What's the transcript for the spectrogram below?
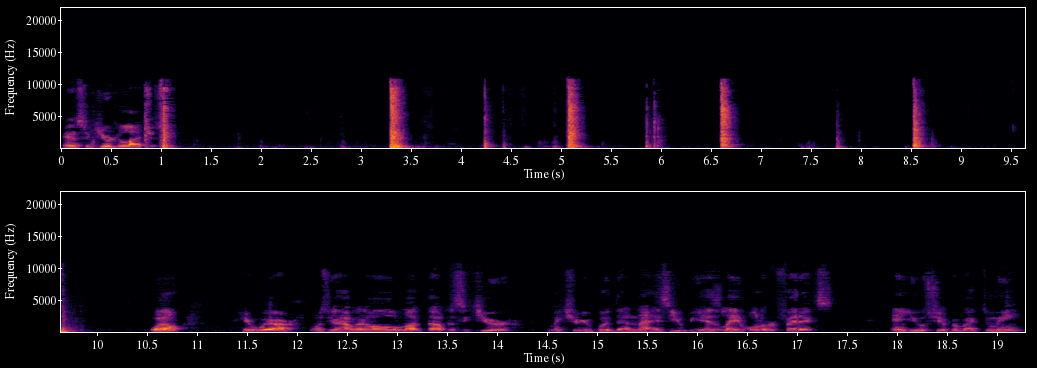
And secure the latches. Well, here we are. Once you have it all locked up and secure, make sure you put that nice UPS label or FedEx and you ship it back to me.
